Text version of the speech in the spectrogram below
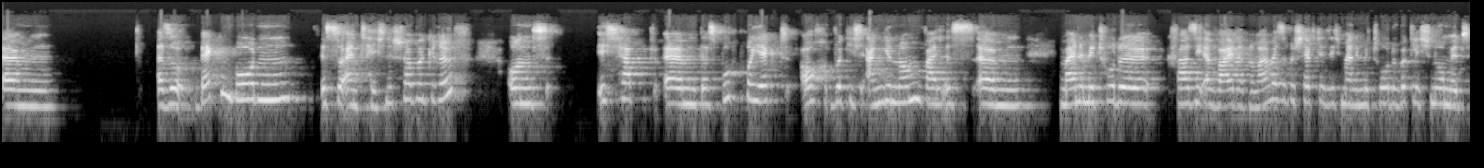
ähm, also Beckenboden ist so ein technischer Begriff und ich habe ähm, das Buchprojekt auch wirklich angenommen, weil es ähm, meine Methode quasi erweitert. Normalerweise beschäftigt sich meine Methode wirklich nur mit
